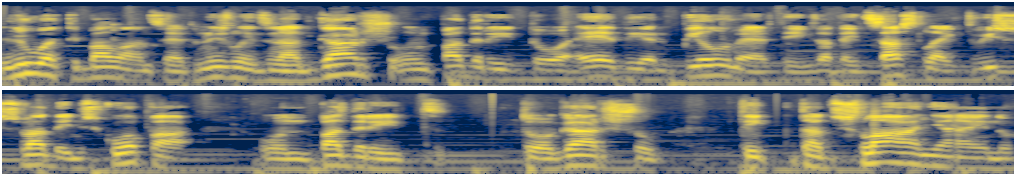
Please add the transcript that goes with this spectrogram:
ļoti balansēt un izlīdzināt garšu un padarīt to ēdienu pilnvērtīgu, tā teikt, saslēgt visus vadiņus kopā un padarīt to garšu tik tādu slāņainu,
